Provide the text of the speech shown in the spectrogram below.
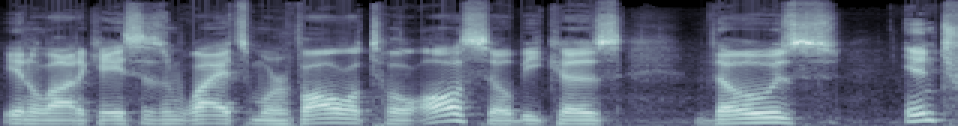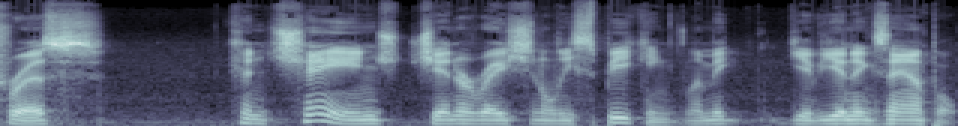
in a lot of cases, and why it's more volatile also because those interests can change generationally speaking. Let me give you an example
